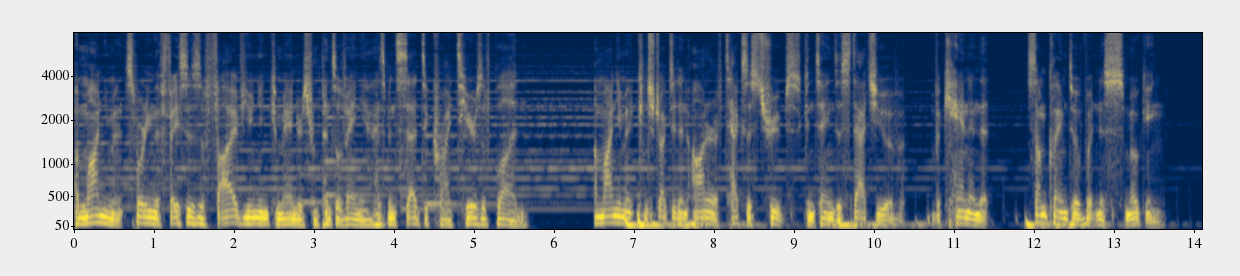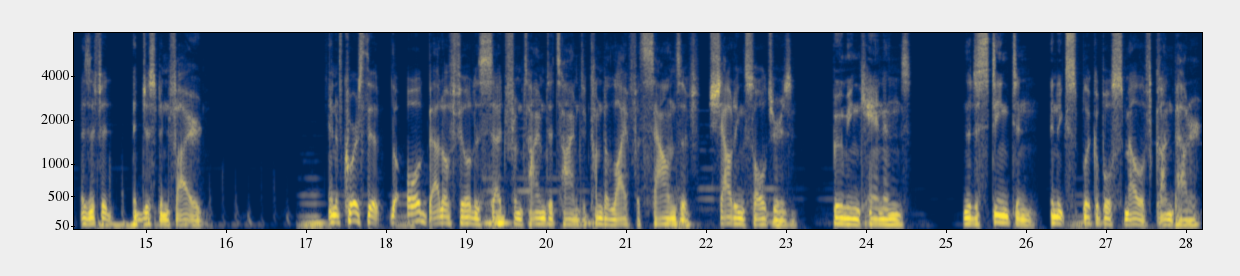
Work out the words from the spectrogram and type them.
A monument sporting the faces of five Union commanders from Pennsylvania has been said to cry tears of blood. A monument constructed in honor of Texas troops contains a statue of, of a cannon that some claim to have witnessed smoking, as if it had just been fired. And of course, the, the old battlefield is said from time to time to come to life with sounds of shouting soldiers, booming cannons, and the distinct and inexplicable smell of gunpowder.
